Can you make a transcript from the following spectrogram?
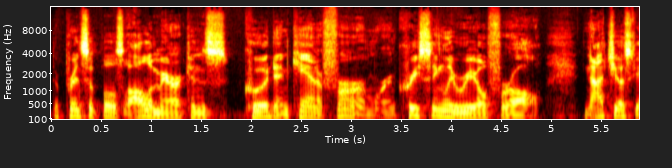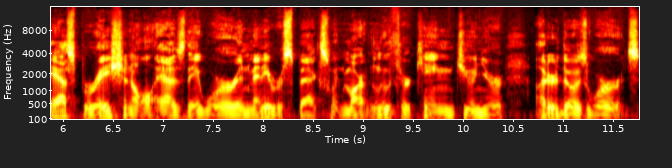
the principles all Americans could and can affirm were increasingly real for all, not just aspirational as they were in many respects when Martin Luther King Jr. uttered those words.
